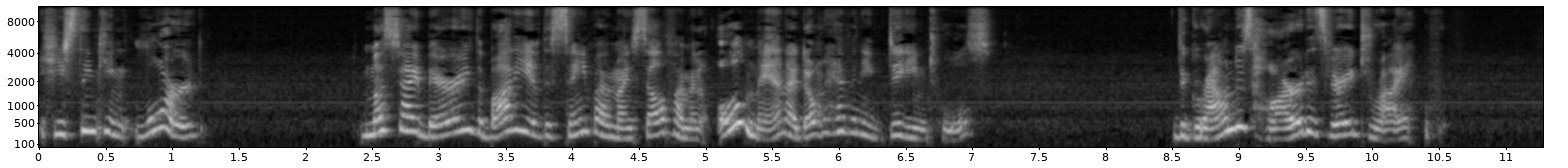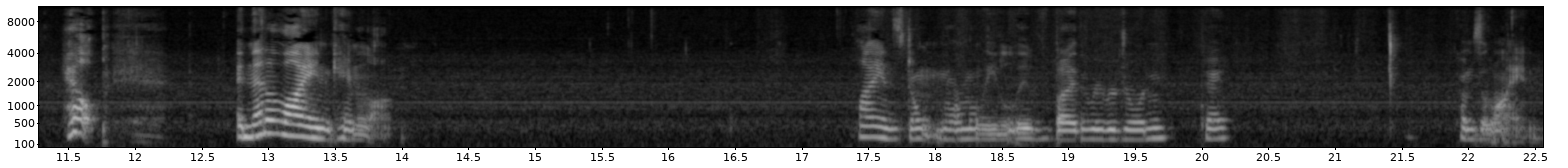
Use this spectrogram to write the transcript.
he's thinking, Lord, must I bury the body of the saint by myself? I'm an old man. I don't have any digging tools. The ground is hard. It's very dry. Help. And then a lion came along. Lions don't normally live by the River Jordan, okay? Comes a lion.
